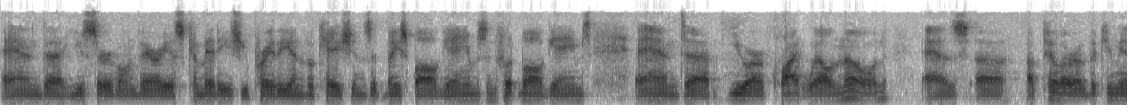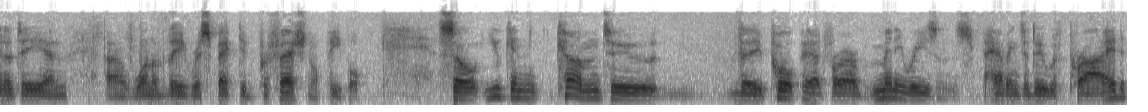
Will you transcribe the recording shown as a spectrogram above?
and uh, you serve on various committees. You pray the invocations at baseball games and football games, and uh, you are quite well known as uh, a pillar of the community and uh, one of the respected professional people. So you can come to the pulpit for many reasons having to do with pride,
